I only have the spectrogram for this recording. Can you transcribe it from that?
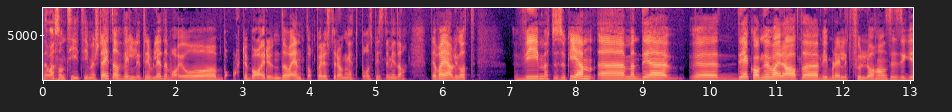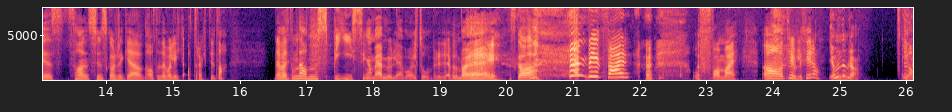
Det var en sånn ti timers date. Det var veldig trivelig. Det var jo bar-til-bar-runde og endte opp på restaurant etterpå og spiste middag. Det var jævlig godt. Vi møttes jo ikke igjen, eh, men det, eh, det kan jo være at eh, vi ble litt fulle, og han syns, ikke, han syns kanskje ikke at det var like attraktivt, da. Jeg vet ikke om det hadde med spisinga mi Mulig jeg var litt overdreven. Bare hei, skal en biff her! Uff a meg. Ja, han var en trivelig fyr, da. Ja, men det er bra. Ja,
